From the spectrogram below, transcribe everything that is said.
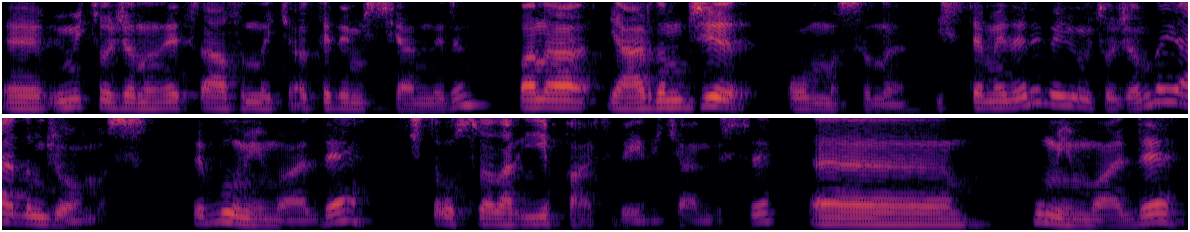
e, Ümit Hoca'nın etrafındaki akademisyenlerin bana yardımcı olmasını istemeleri ve Ümit Hoca'nın da yardımcı olması. Ve bu minvalde işte o sıralar İyi Parti'deydi kendisi. Ee, bu minvalde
